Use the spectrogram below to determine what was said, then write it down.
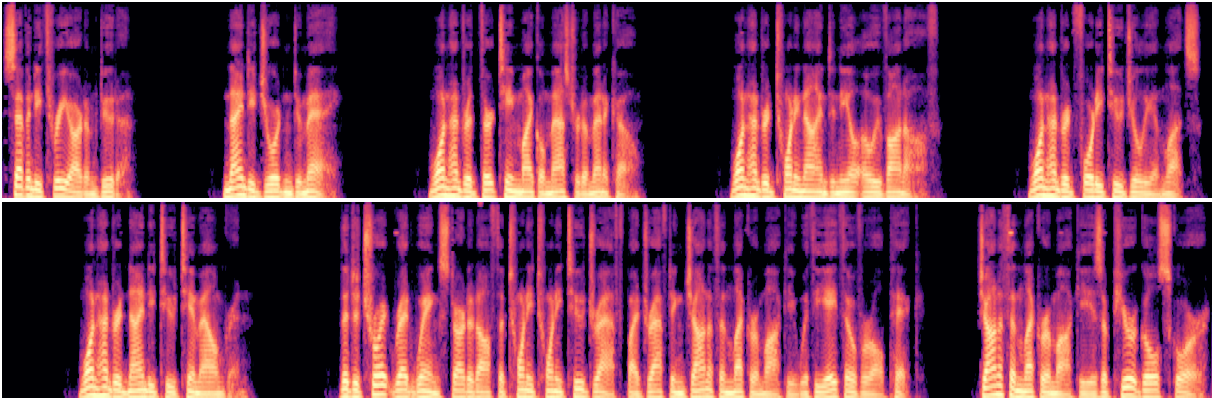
73 Artem Duda. 90 Jordan Dumais. 113 Michael Mastrodomenico 129 Daniil Ivanov. 142 Julian Lutz. 192 Tim Almgren. The Detroit Red Wings started off the 2022 draft by drafting Jonathan Lekkerimaki with the 8th overall pick. Jonathan Lekkerimaki is a pure goal scorer,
